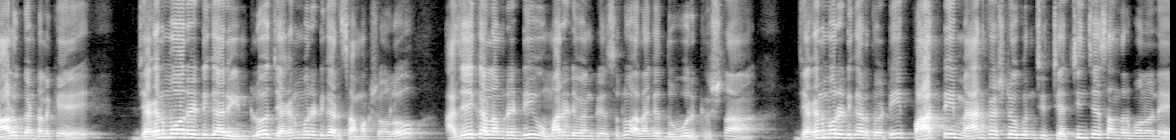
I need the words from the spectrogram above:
నాలుగు గంటలకే జగన్మోహన్ రెడ్డి గారి ఇంట్లో జగన్మోహన్ రెడ్డి గారి సమక్షంలో అజయ్ కల్లంరెడ్డి ఉమారెడ్డి వెంకటేశ్వర్లు అలాగే దువ్వూరి కృష్ణ జగన్మోహన్ రెడ్డి గారితో పార్టీ మేనిఫెస్టో గురించి చర్చించే సందర్భంలోనే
